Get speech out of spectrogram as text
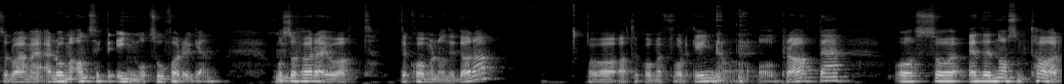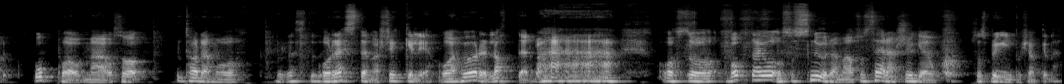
så lå jeg med, jeg lå med ansiktet inn mot sofaryggen. Og så hører jeg jo at det kommer noen i døra, og at det kommer folk inn og, og prater. Og så er det noen som tar oppå meg, og så tar de og rester og rister meg skikkelig, og jeg hører latter. Og så våkner jeg jo, og så snur jeg meg, og så ser jeg en skygge som springer inn på kjøkkenet.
